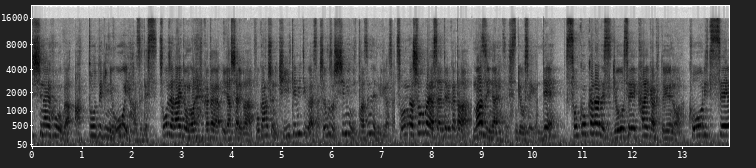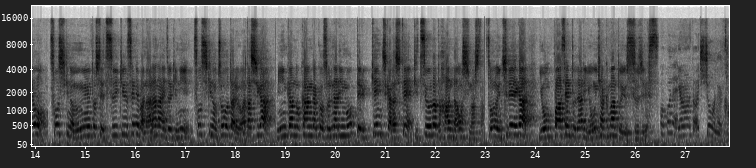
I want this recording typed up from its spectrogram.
致しない方が圧倒的に多いはずです。そうじゃないと思われる方がいらっしゃれば他の人に聞いてみてください。それこそ市民に尋ねてみてください。そんな商売をされてる方はまずいないはずです。行政が。でそこからです。行政改革というのは効率性を組織の運営として追求せねばならない時に組織の長たる私が民間の感覚をそれなりに持っている見地からして必要だと判断をしました。その一例が4%であり400万という数字です。ここで山本。市長ね考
